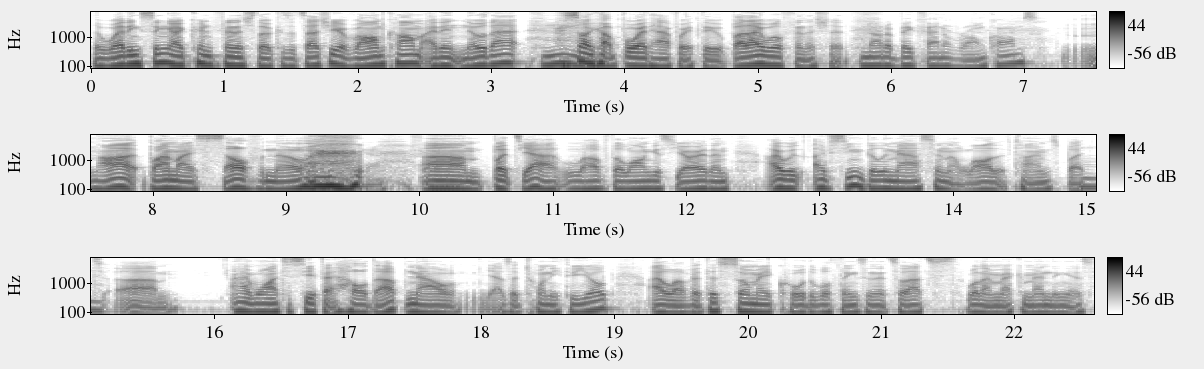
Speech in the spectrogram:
The Wedding Singer I couldn't finish though because it's actually a rom com. I didn't know that, so I Mm. got bored halfway through. But I will finish it. not a big fan of rom coms. Not by myself, no. Okay. Um, but yeah, love the longest yard, and I was I've seen Billy Madison a lot of times, but Mm. um, I wanted to see if it held up. Now, as a 23 year old, I love it. There's so many quotable things in it, so that's what I'm recommending is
